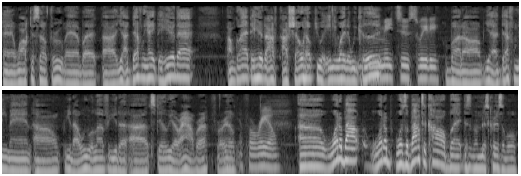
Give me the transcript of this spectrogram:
and walk yourself through man but uh yeah i definitely hate to hear that i'm glad to hear that our, our show helped you in any way that we could Me too, sweetie. but um yeah definitely man um you know we would love for you to uh still be around bro for real For real. uh, what about what a, was about to call, but this is from Miss Crucible.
